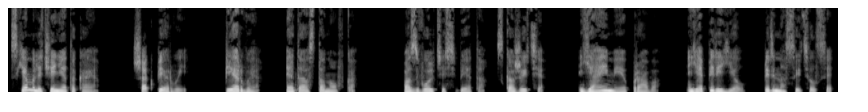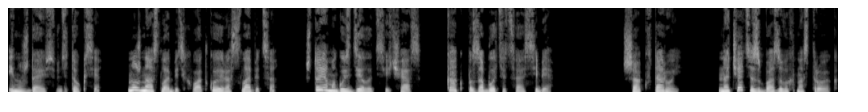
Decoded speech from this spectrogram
схема лечения такая. Шаг первый. Первое — это остановка. Позвольте себе это. Скажите. Я имею право. Я переел, перенасытился и нуждаюсь в детоксе. Нужно ослабить хватку и расслабиться. Что я могу сделать сейчас? Как позаботиться о себе? Шаг второй. Начать с базовых настроек.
